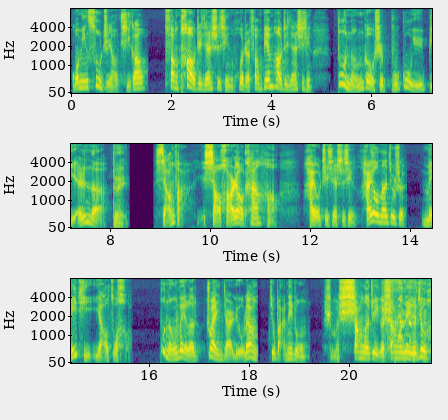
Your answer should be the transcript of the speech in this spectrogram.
国民素质要提高，放炮这件事情或者放鞭炮这件事情，不能够是不顾于别人的对想法。小孩要看好，还有这些事情，还有呢，就是媒体也要做好，不能为了赚一点流量就把那种什么伤了这个伤了那个就。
